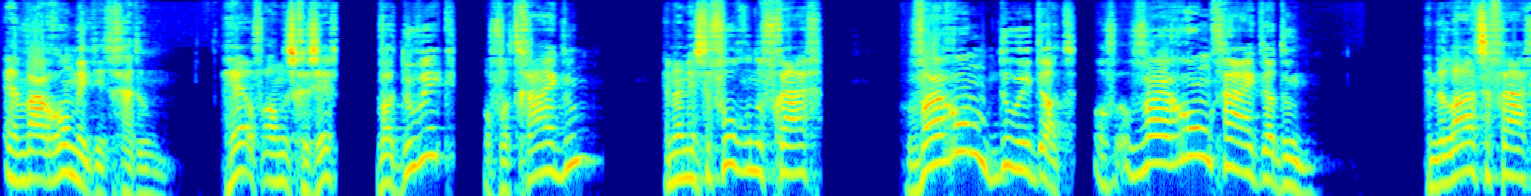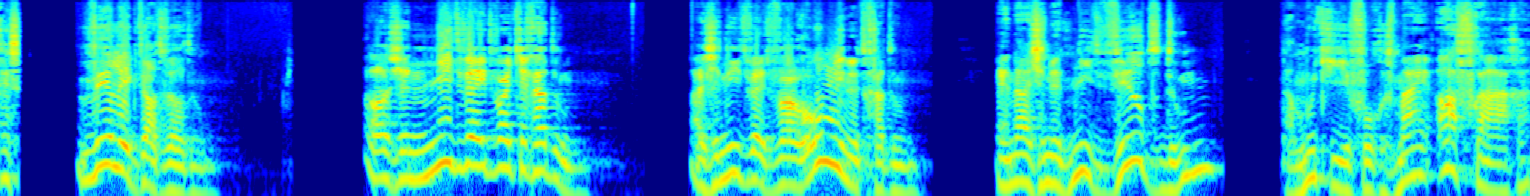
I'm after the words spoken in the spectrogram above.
en waarom ik dit ga doen? of anders gezegd, wat doe ik of wat ga ik doen? En dan is de volgende vraag, Waarom doe ik dat? Of waarom ga ik dat doen? En de laatste vraag is: wil ik dat wel doen? Als je niet weet wat je gaat doen, als je niet weet waarom je het gaat doen, en als je het niet wilt doen, dan moet je je volgens mij afvragen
